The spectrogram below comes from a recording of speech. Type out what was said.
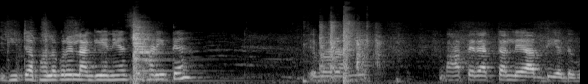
ঘিটা ভালো করে লাগিয়ে নিয়েছি হাঁড়িতে। এবার আমি ভাতের একটা লেয়ার দিয়ে দেব।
